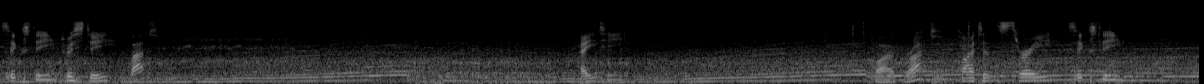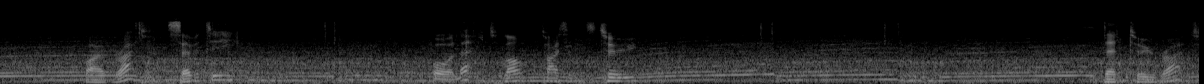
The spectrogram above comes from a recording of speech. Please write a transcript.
60, twisty, flat. 80. 5 right, tightens 3, 60. 5 right, 70. 4 left, long, tightens 2. Then 2 right.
